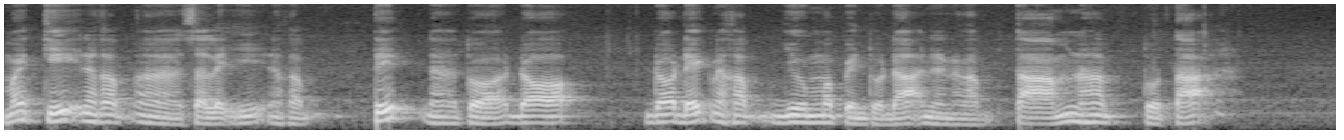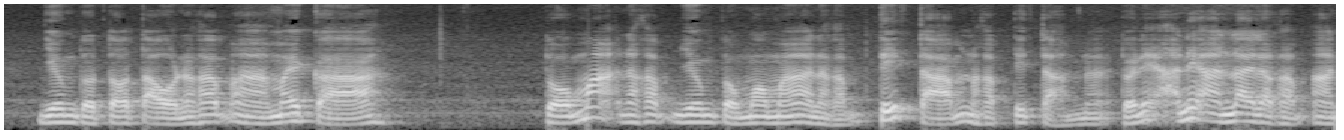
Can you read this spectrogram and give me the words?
ไม้กินะครับอ่าสละอีนะครับติดนะตัวดอดอเด็กนะครับ ยืมมาเป็นตัวดะเนี่ยนะครับ ตามนะครับตัวตะ ยืมตัวต่อเต่านะครับอ่าไม้กา ตัวมะนะครับ ยืมตัวมอมานะครับ ติดตามนะครับ ติดตามนะตัวนี้อันนี้อ่านได้แล้วครับ อ่าน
